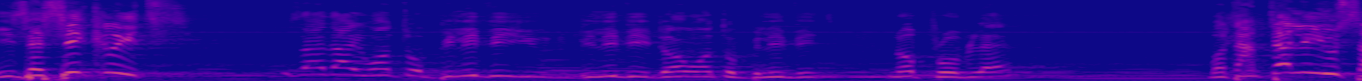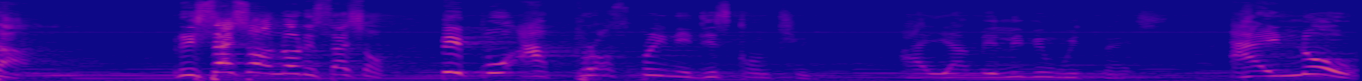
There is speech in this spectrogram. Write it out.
It's a secret. It's either you want to believe it, you believe it, you don't want to believe it, no problem. But I'm telling you, sir, recession or no recession, people are prospering in this country. I am a living witness. I know.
